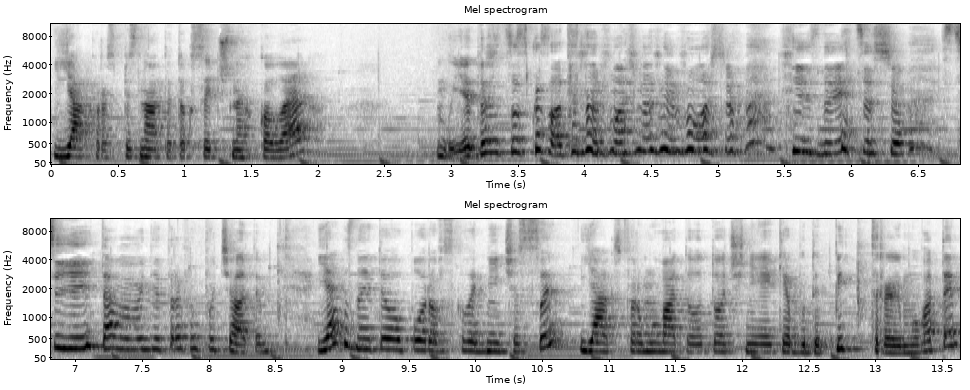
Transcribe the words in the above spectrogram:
як розпізнати токсичних колег, я теж це сказати нормально не можу. Мені здається, що з цієї теми мені треба почати. Як знайти опору в складні часи, як сформувати оточення, яке буде підтримувати.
